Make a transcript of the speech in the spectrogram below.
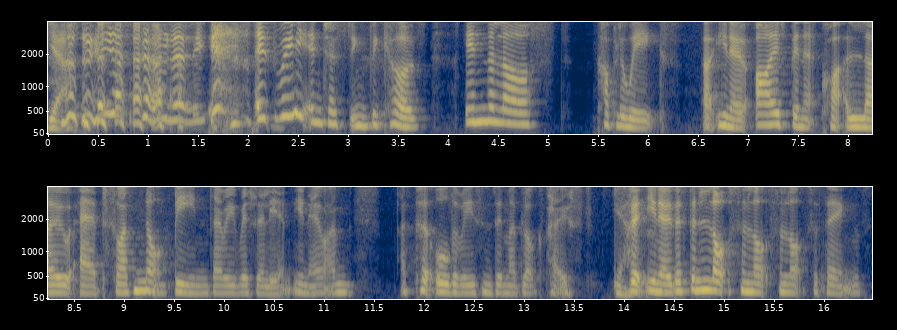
yeah, yeah, definitely. It's really interesting because in the last couple of weeks, uh, you know, I've been at quite a low ebb, so I've not been very resilient. You know, I'm I put all the reasons in my blog post, Yeah. but you know, there's been lots and lots and lots of things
